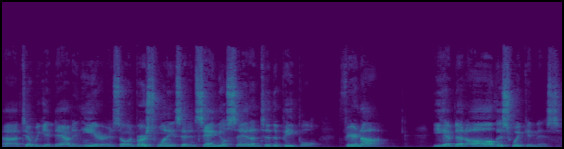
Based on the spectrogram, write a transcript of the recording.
uh, till we get down in here. And so in verse 20 it said, And Samuel said unto the people, Fear not, ye have done all this wickedness,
